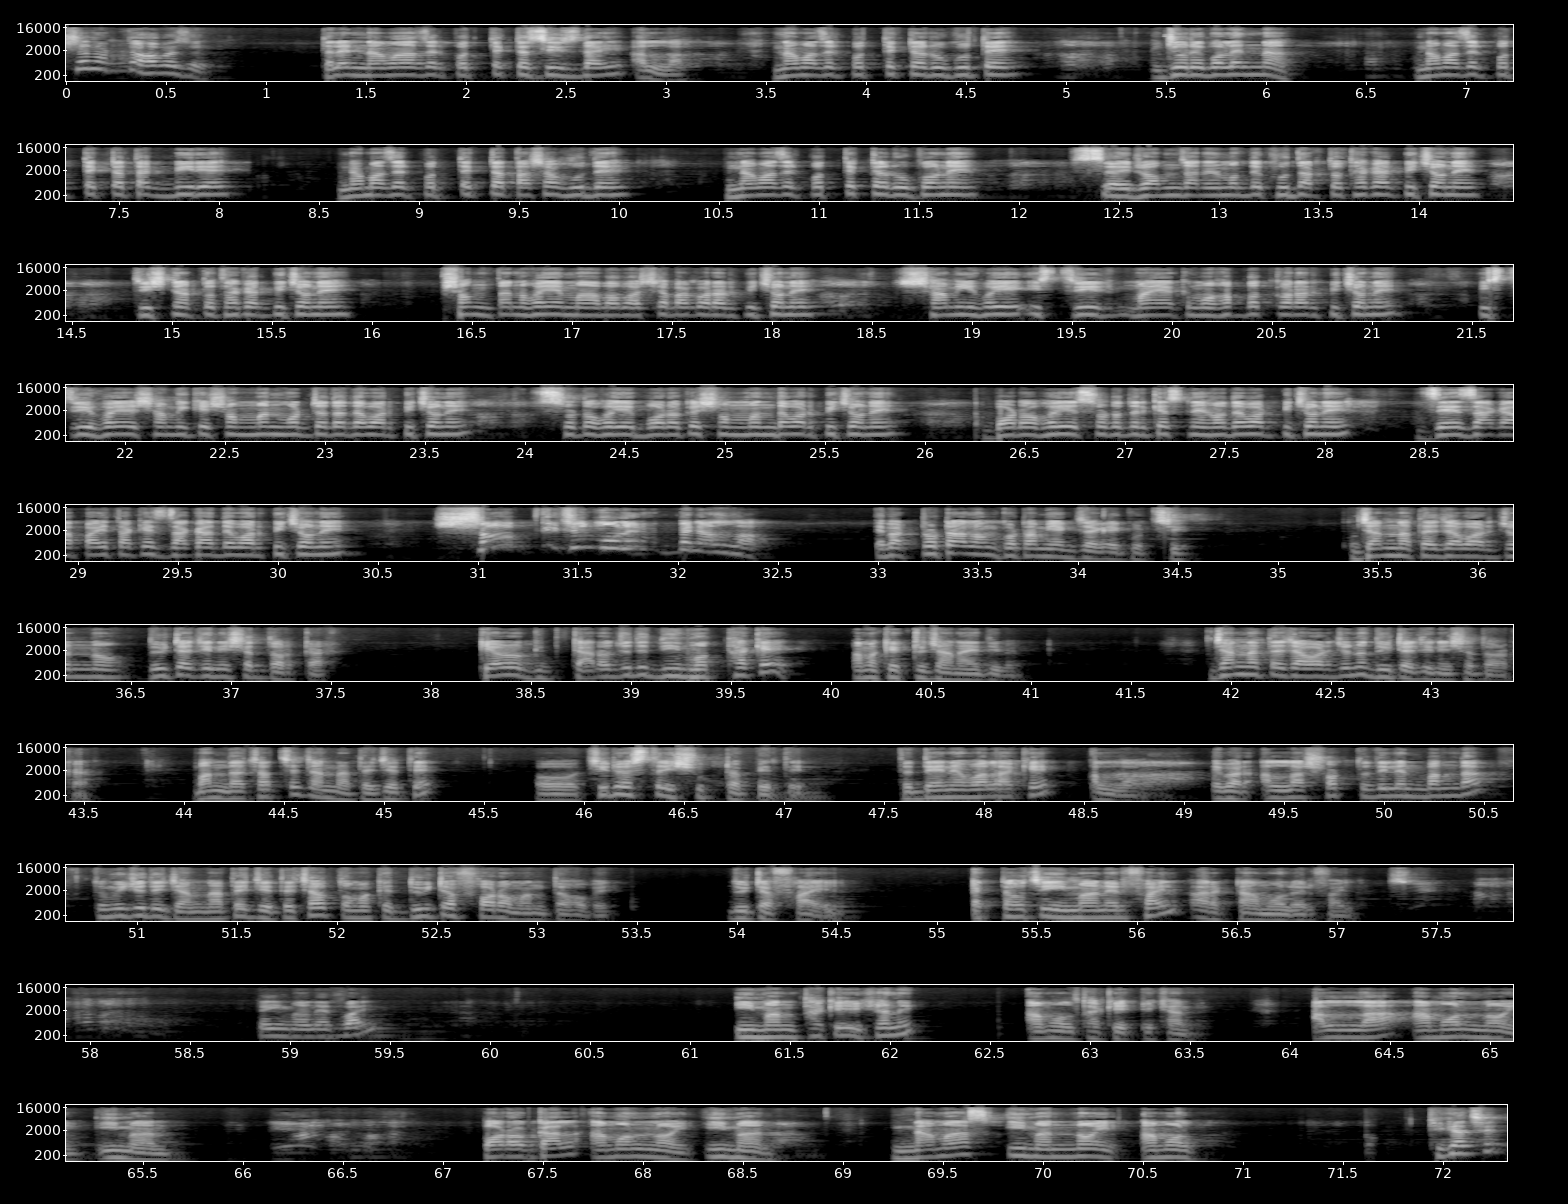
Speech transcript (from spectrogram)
Connection রাখতে হবে যে, তাহলে নামাজের প্রত্যেকটা সিজদাই আল্লাহ। নামাজের প্রত্যেকটা রুকুতে জোরে বলেন না, নামাজের প্রত্যেকটা তাকবীরে, নামাজের প্রত্যেকটা তাসাহুদে নামাজের প্রত্যেকটা রুকনে, সেই রমজানের মধ্যে ক্ষুধার্ত থাকার পিছনে, তৃষ্ণার্ত থাকার পিছনে, সন্তান হয়ে মা বাবা সেবা করার পিছনে, স্বামী হয়ে স্ত্রীর মায়াকে মহাব্বত করার পিছনে স্ত্রী হয়ে স্বামীকে সম্মান, মর্যাদা দেওয়ার পিছনে, ছোট হয়ে বড়কে সম্মান দেওয়ার পিছনে, বড় হয়ে ছোটদেরকে স্নেহ দেওয়ার পিছনে, যে জায়গা পায় তাকে জায়গা দেওয়ার পিছনে সবকিছু মনে রাখবেন আল্লাহ। এবার টোটাল অঙ্কটা আমি এক জায়গায় করছি। জান্নাতে যাওয়ার জন্য দুইটা জিনিসের দরকার। কেউ কারও যদি দ্বিমত থাকে, আমাকে একটু জানাই দিবেন। জান্নাতে যাওয়ার জন্য দুইটা জিনিসের দরকার। বান্দা চাচ্ছে জান্নাতে যেতে ও চিরস্থায়ী সুখটা পেতে। তো দেনেওয়ালাকে আল্লাহ। এবার আল্লাহ শর্ত দিলেন বান্দা তুমি যদি জান্নাতে যেতে চাও তোমাকে দুইটা ফরম আনতে হবে দুইটা ফাইল। একটা হচ্ছে ইমানের ফাইল আর একটা আমলের ফাইল। ইমানের ফাইল। ইমান থাকে এখানে আমল থাকে এখানে। আল্লাহ আমল নয় ইমান। পরকাল আমল নয় ইমান। নামাজ ইমান নয় আমল। ঠিক আছে?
